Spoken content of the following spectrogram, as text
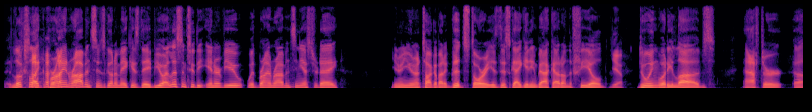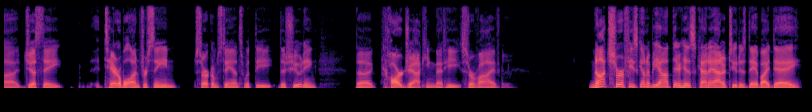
it looks like Brian Robinson's going to make his debut. I listened to the interview with Brian Robinson yesterday. You know, you're going to talk about a good story. Is this guy getting back out on the field, yeah, doing what he loves after uh, just a terrible, unforeseen circumstance with the the shooting, the carjacking that he survived? Not sure if he's going to be out there. His kind of attitude is day by day.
